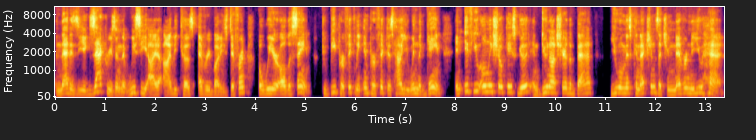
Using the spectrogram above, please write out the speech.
And that is the exact reason that we see eye to eye because everybody's different, but we are all the same. To be perfectly imperfect is how you win the game. And if you only showcase good and do not share the bad, you will miss connections that you never knew you had.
